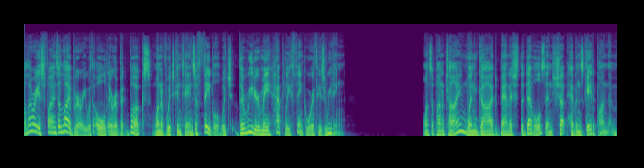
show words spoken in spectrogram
Olearius finds a library with old Arabic books, one of which contains a fable which the reader may haply think worth his reading. Once upon a time, when God banished the devils and shut heaven's gate upon them,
